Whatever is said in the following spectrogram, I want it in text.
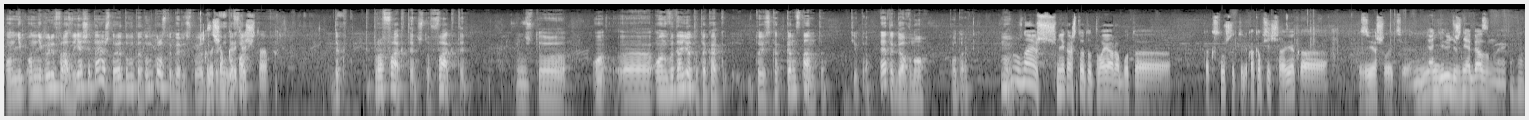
он не, он не говорит фразу, я считаю, что это вот это, он просто говорит, что это Зачем говорить, я считаю? Так про факты, что факты, Мгм. что он, э, он выдает это как, то есть как константа, типа, это говно, вот так. Ну, Ну, знаешь, мне кажется, это твоя работа как слушателя, как вообще человека взвешивать. Они- Люди же не обязаны, Мгм.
